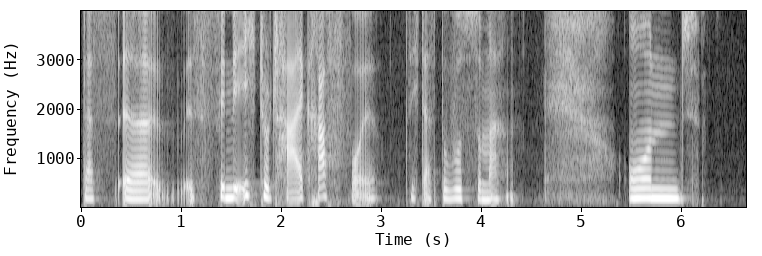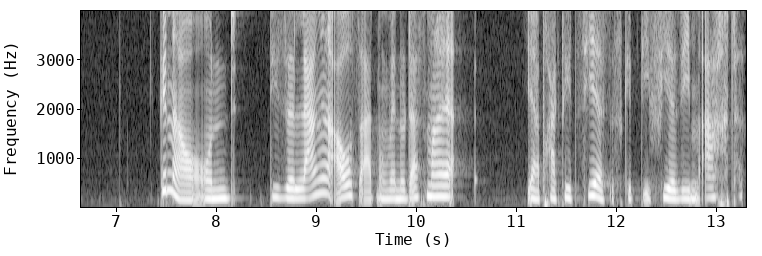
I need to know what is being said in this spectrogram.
Das äh, ist, finde ich, total kraftvoll, sich das bewusst zu machen. Und genau, und diese lange Ausatmung, wenn du das mal ja, praktizierst, es gibt die 4, 7, 8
